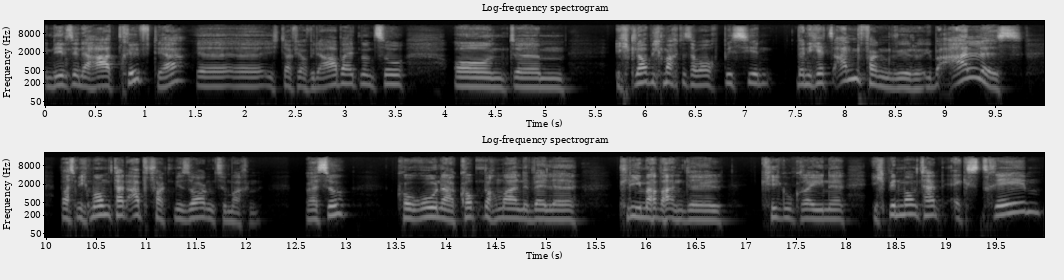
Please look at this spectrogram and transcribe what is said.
in dem Sinne hart trifft, ja. Äh, ich darf ja auch wieder arbeiten und so. Und ähm, ich glaube, ich mache das aber auch ein bisschen, wenn ich jetzt anfangen würde, über alles, was mich momentan abfuckt, mir Sorgen zu machen. Weißt du? Corona, kommt noch mal eine Welle, Klimawandel, Krieg Ukraine. Ich bin momentan extrem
